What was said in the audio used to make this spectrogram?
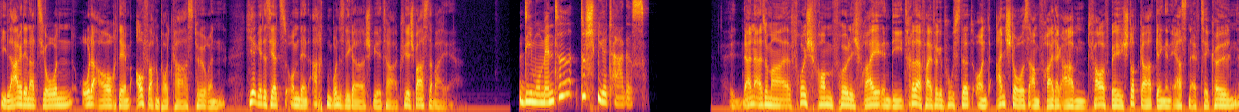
Die Lage der Nation oder auch dem Aufwachen-Podcast hören. Hier geht es jetzt um den achten Bundesligaspieltag. Viel Spaß dabei. Die Momente des Spieltages. Dann also mal frisch, fromm, fröhlich, frei in die Trillerpfeife gepustet und Anstoß am Freitagabend VfB Stuttgart gegen den ersten FC Köln.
